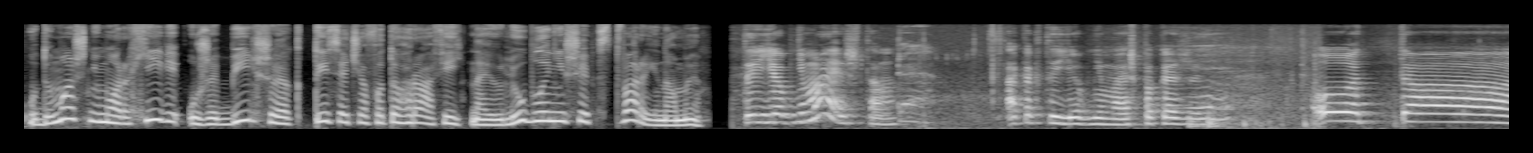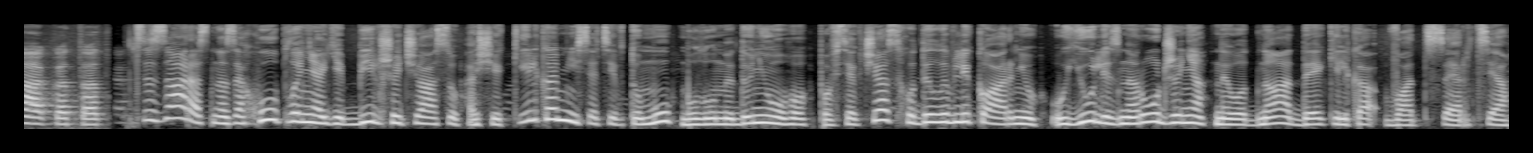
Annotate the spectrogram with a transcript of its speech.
У домашньому архіві уже більше як тисяча фотографій, найулюбленіші з тваринами. Ты ее обнимаешь там? А как ты ее обнимаешь? Покажи. Вот так вот. вот. Це зараз на захоплення є більше часу, а ще кілька місяців тому було не до нього. Повсякчас ходили в лікарню. У Юлі з народження не одна, а декілька вад серця.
